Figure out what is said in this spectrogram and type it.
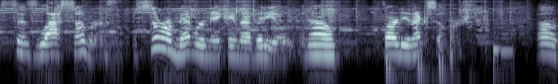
since last summer. I still remember making that video, now it's already next summer. Um,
